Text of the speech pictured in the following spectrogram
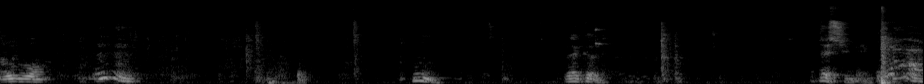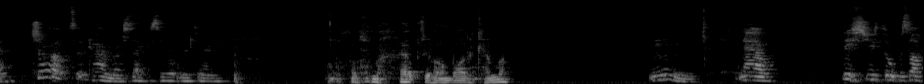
Oh, well. Mm. Hmm. They're good. This you mean? Yeah. Show up to the camera so they can see what we're doing. Helps if I'm by the camera. Mm. Now, this you thought was like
